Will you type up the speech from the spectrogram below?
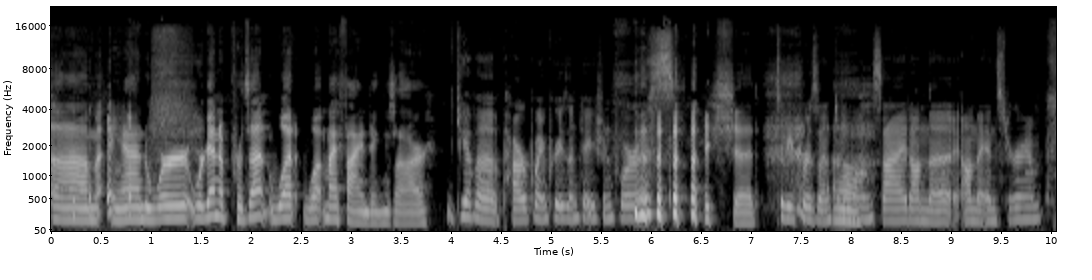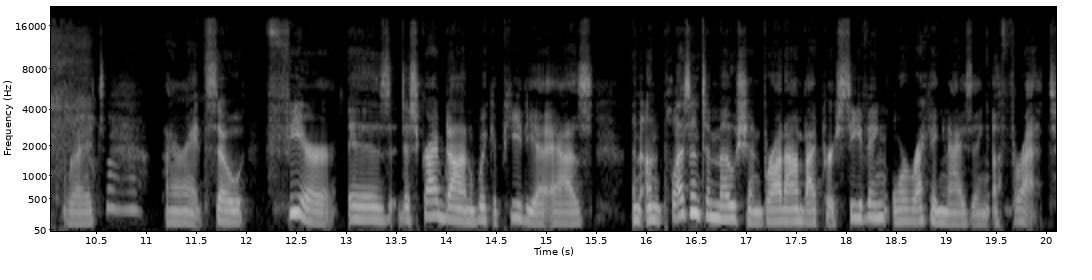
um, and we're we're gonna present what what my findings are. Do you have a PowerPoint presentation for us I should to be presented Ugh. alongside on the on the Instagram? right. All right. So, fear is described on Wikipedia as an unpleasant emotion brought on by perceiving or recognizing a threat.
